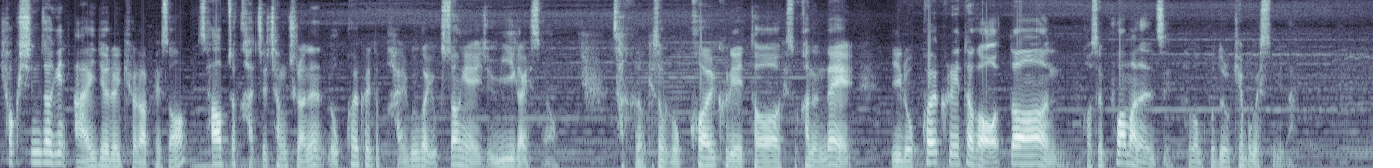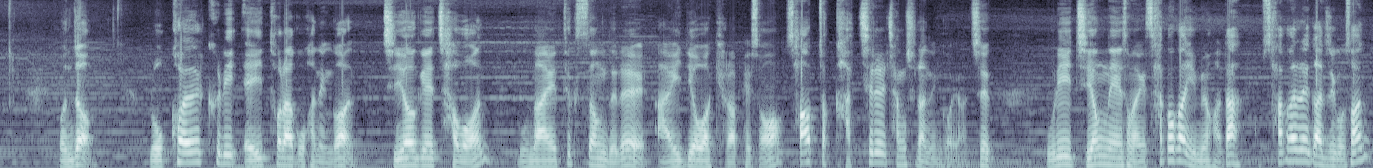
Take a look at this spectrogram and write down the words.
혁신적인 아이디어를 결합해서 사업적 가치를 창출하는 로컬 크리에이터 발굴과 육성에 이제 위의가 있어요. 자, 그럼 계속 로컬 크리에이터 계속 하는데 이 로컬 크리에이터가 어떤 것을 포함하는지 한번 보도록 해보겠습니다. 먼저 로컬 크리에이터라고 하는 건 지역의 자원, 문화의 특성들을 아이디어와 결합해서 사업적 가치를 창출하는 거예요. 즉, 우리 지역 내에서 만약에 사과가 유명하다? 사과를 가지고선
